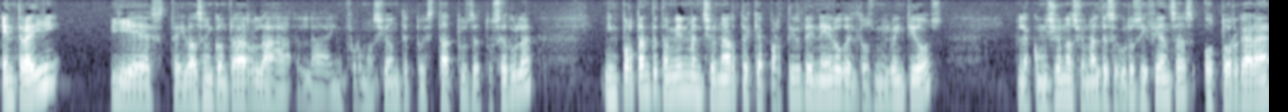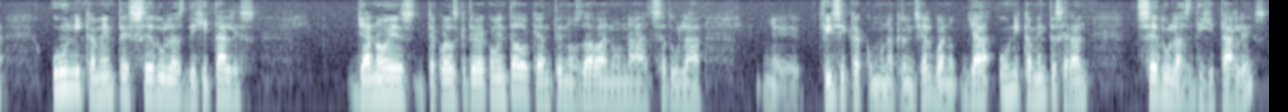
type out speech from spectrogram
entra ahí y este vas a encontrar la, la información de tu estatus de tu cédula importante también mencionarte que a partir de enero del 2022 la Comisión Nacional de Seguros y Fianzas otorgará únicamente cédulas digitales. Ya no es, ¿te acuerdas que te había comentado que antes nos daban una cédula eh, física como una credencial? Bueno, ya únicamente serán cédulas digitales,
